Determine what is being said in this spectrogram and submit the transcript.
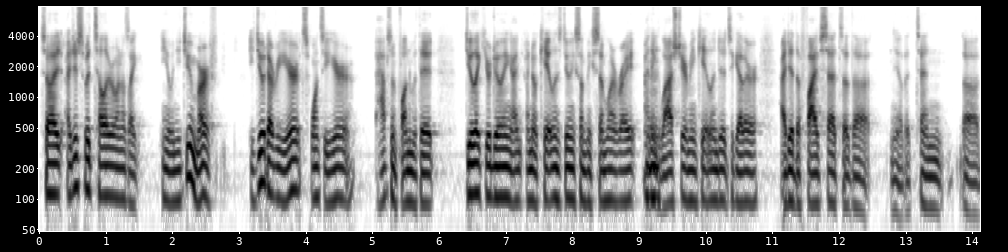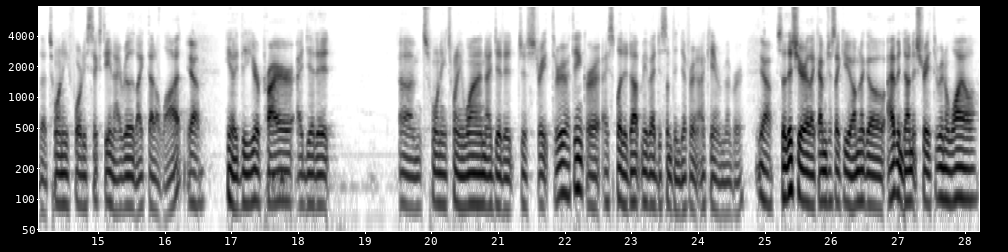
So I, I just would tell everyone I was like, you know, when you do Murph, you do it every year. It's once a year. Have some fun with it. do like you're doing. I, I know Caitlin's doing something similar, right? I think last year me and Caitlin did it together. I did the five sets of the you know the 10, uh, the 20, 40, 60, and I really liked that a lot. Yeah. You know, the year prior I did it. Um, 2021, I did it just straight through, I think, or I split it up. Maybe I did something different. I can't remember. Yeah. So this year, like I'm just like you, I'm gonna go. I haven't done it straight through in a while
